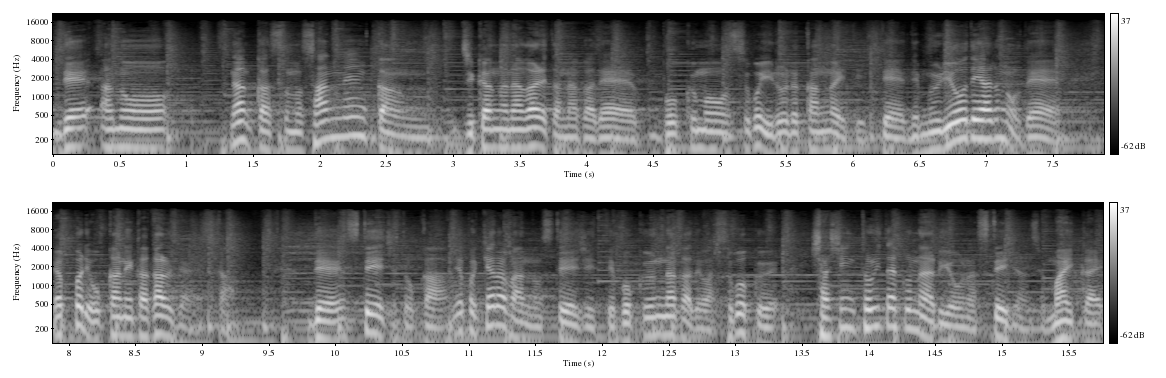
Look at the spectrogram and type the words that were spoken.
であのなんかその3年間時間が流れた中で僕もすごいいろいろ考えていてで無料でやるのでやっぱりお金かかるじゃないですか。でステージとかやっぱキャラバンのステージって僕の中ではすごく写真撮りたくなるようなステージなんですよ毎回。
